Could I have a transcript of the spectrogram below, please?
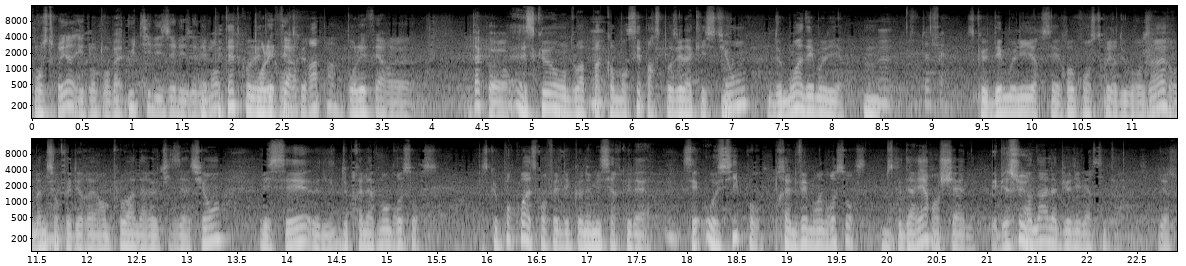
construire et dont on va utiliser les mais éléments peut-être qu'on ne pour les les faire- construira pas. pour les faire. euh, D'accord. Est-ce qu'on ne doit pas Mm. commencer par se poser la question de moins démolir? Mm, tout à fait. Que démolir, c'est reconstruire du gros œuvre, même si on fait du réemploi, de la réutilisation, et c'est euh, du prélèvement de ressources. Parce que pourquoi est-ce qu'on fait de l'économie circulaire? C'est aussi pour prélever moins de ressources. Parce que derrière, en chaîne, Et bien sûr. on a la biodiversité. Bien sûr.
